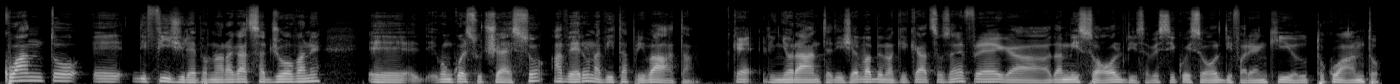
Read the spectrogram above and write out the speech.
quanto è difficile per una ragazza giovane eh, con quel successo avere una vita privata. Che l'ignorante dice: Vabbè, ma chi cazzo se ne frega? Dammi i soldi. Se avessi quei soldi farei anch'io tutto quanto.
